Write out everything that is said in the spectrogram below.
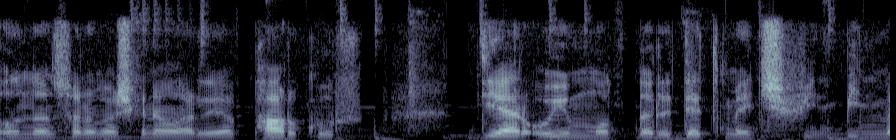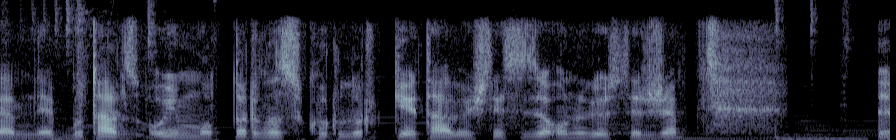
ondan sonra başka ne vardı ya? Parkur, diğer oyun modları, deathmatch, bilmem ne bu tarz oyun modları nasıl kurulur GTA 5'te size onu göstereceğim. Ee,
